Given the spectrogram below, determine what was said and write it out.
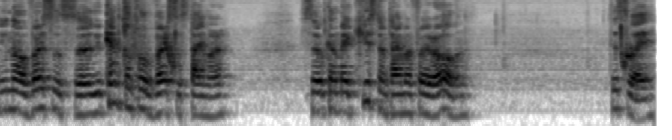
you know, versus, uh, you can't control versus timer so you can make custom timer for your own this way.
